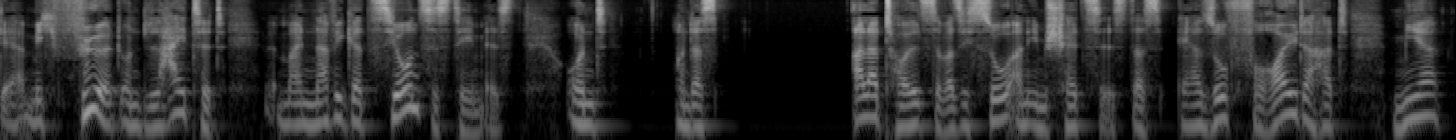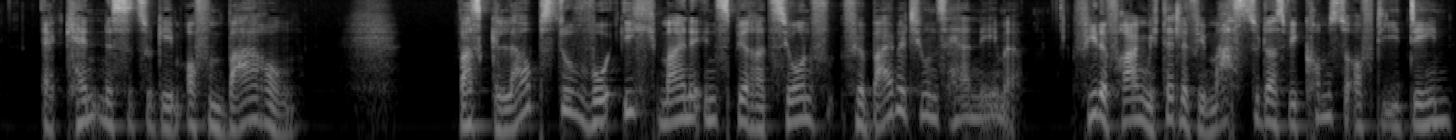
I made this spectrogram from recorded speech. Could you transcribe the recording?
Der mich führt und leitet, mein Navigationssystem ist. Und, und das Allertollste, was ich so an ihm schätze, ist, dass er so Freude hat, mir Erkenntnisse zu geben, Offenbarung. Was glaubst du, wo ich meine Inspiration für Bibletunes hernehme? Viele fragen mich, Detlef, wie machst du das? Wie kommst du auf die Ideen?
